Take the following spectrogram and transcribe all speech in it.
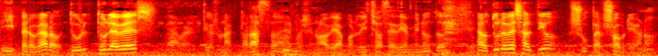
Y, pero claro, tú, tú le ves, el tío es un actorazo, ¿eh? pues si no lo habíamos dicho hace 10 minutos, claro, tú le ves al tío súper sobrio, ¿no?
